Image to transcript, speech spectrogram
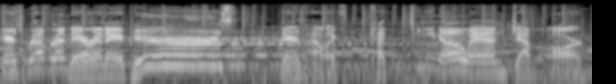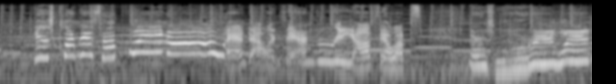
There's Reverend Aaron A. Pierce. There's Alex Catino and Jeff Barr. There's Clarissa Bueno and Alexandria Phillips. There's Lori Lynn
